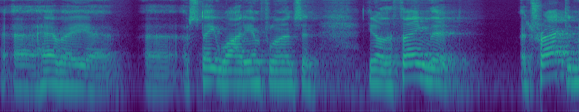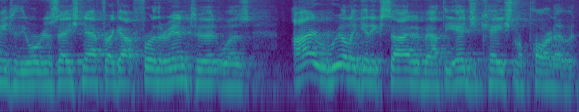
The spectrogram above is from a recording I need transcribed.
uh, have a, a, a statewide influence. And you know the thing that attracted me to the organization after I got further into it was I really get excited about the educational part of it.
